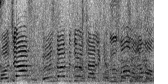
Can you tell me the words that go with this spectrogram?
Hocam önden bize önderlik hızlı olun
